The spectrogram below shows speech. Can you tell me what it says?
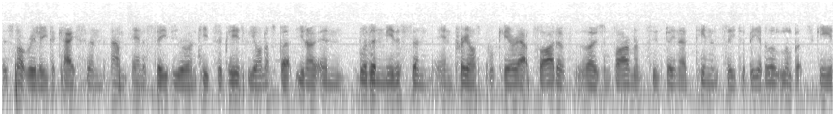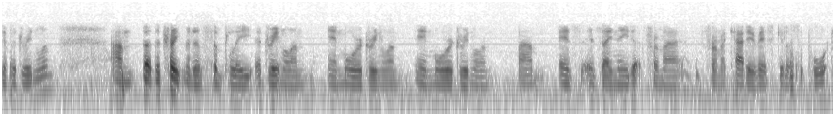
it's not really the case in um, anaesthesia or intensive care, to be honest, but you know, in within medicine and pre-hospital care outside of those environments, there's been a tendency to be a little, little bit scared of adrenaline. Um, but the treatment is simply adrenaline and more adrenaline and more adrenaline um, as, as they need it from a from a cardiovascular support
